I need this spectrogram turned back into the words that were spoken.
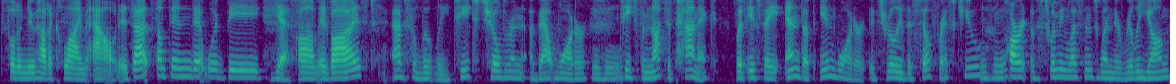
sort of knew how to climb out. Is that something that would be Yes. um, advised? Absolutely. Teach children about water. Mm-hmm. Teach them not to panic. But if they end up in water, it's really the self-rescue Mm-hmm. part of swimming lessons when they're really young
